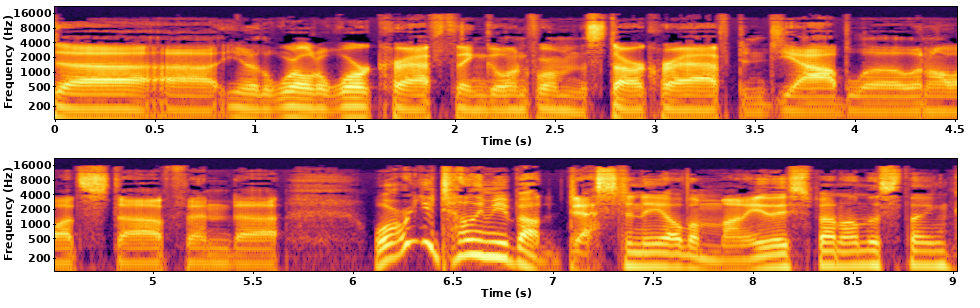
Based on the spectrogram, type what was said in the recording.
uh, uh, you know the World of Warcraft thing going for them, the StarCraft and Diablo and all that stuff. And uh, what were you telling me about Destiny? All the money they spent on this thing.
